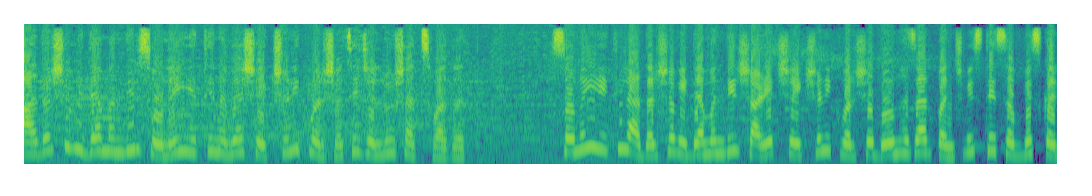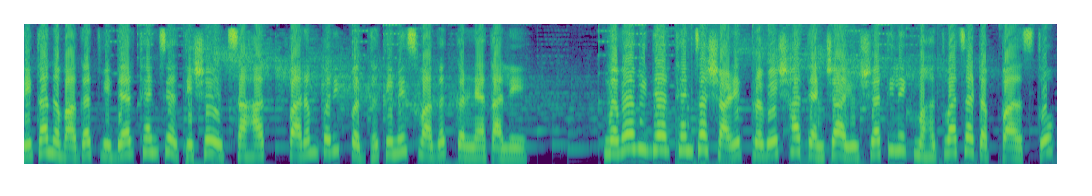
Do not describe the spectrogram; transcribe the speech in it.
आदर्श विद्यामंदिर सोनई येथे नव्या शैक्षणिक वर्षाचे जल्लोषात स्वागत. सोनई येथील आदर्श विद्यामंदिर शाळेत शैक्षणिक वर्ष दोन हजार पंचवीस ते सव्वीस करिता नवागत विद्यार्थ्यांचे अतिशय उत्साहात पारंपरिक पद्धतीने स्वागत करण्यात आले. नव्या विद्यार्थ्यांचा शाळेत प्रवेश हा त्यांच्या आयुष्यातील एक महत्त्वाचा टप्पा असतो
